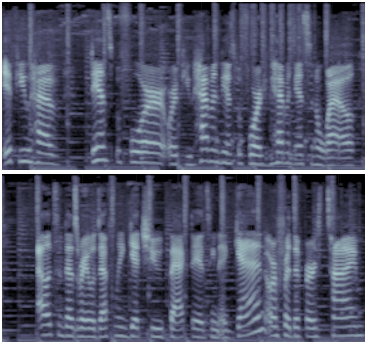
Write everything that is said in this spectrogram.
If you have danced before, or if you haven't danced before, if you haven't danced in a while, Alex and Desiree will definitely get you back dancing again or for the first time.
